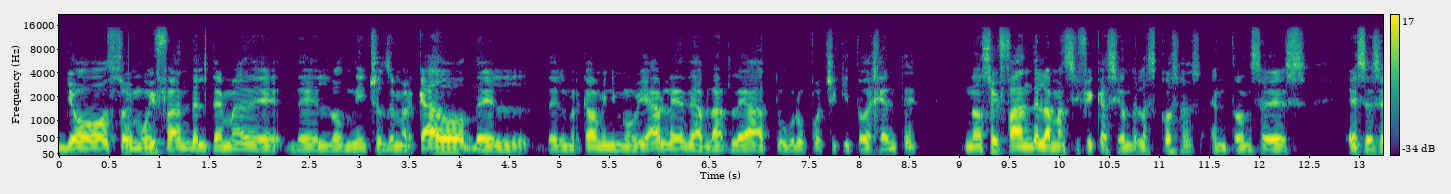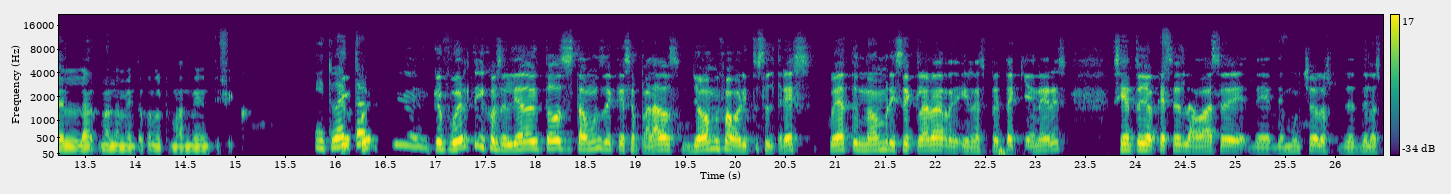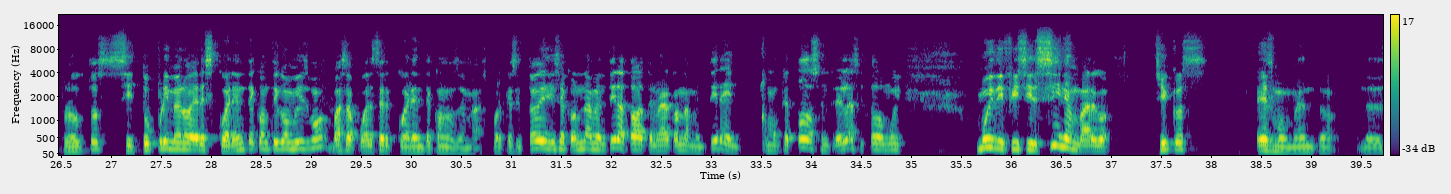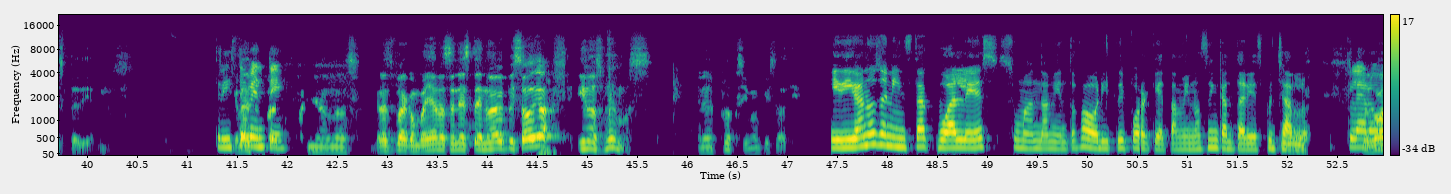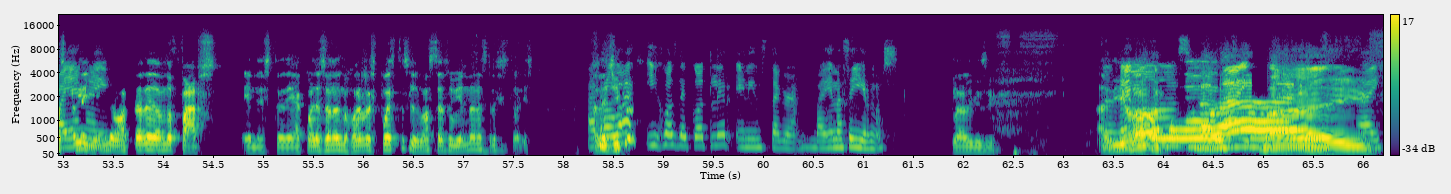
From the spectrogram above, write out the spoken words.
Yo soy muy fan del tema de, de los nichos de mercado, del, del, mercado mínimo viable, de hablarle a tu grupo chiquito de gente. No soy fan de la masificación de las cosas, entonces ese es el mandamiento con el que más me identifico. ¿Y tú, Héctor? Qué fuerte, qué fuerte, hijos. El día de hoy todos estamos de que separados. Yo, mi favorito es el 3. Cuida tu nombre y sé claro y respeta quién eres. Siento yo que esa es la base de, de, muchos de los, de, los productos. Si tú primero eres coherente contigo mismo, vas a poder ser coherente con los demás. Porque si todo inicia con una mentira, todo va a terminar con una mentira y como que todo se entrelaza y todo muy, muy difícil. Sin embargo, chicos, es momento de despedirnos. Tristemente. Gracias por, Gracias por acompañarnos en este nuevo episodio y nos vemos en el próximo episodio. Y díganos en Insta cuál es su mandamiento favorito y por qué. También nos encantaría escucharlo. Claro, vamos a estar leyendo, vamos a estar dando faps en este día. ¿Cuáles son las mejores respuestas? Y les vamos a estar subiendo a nuestras historias. Arroba hijos de Kotler en Instagram. Vayan a seguirnos. Claro que sí. Adiós. Bye. Bye. Bye.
